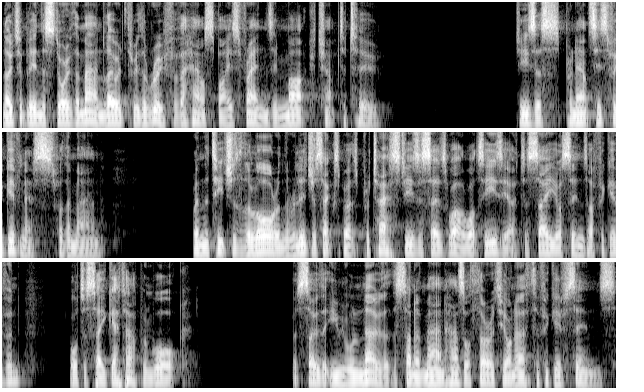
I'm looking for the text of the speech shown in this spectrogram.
notably in the story of the man lowered through the roof of a house by his friends in Mark chapter 2. Jesus pronounces forgiveness for the man. When the teachers of the law and the religious experts protest, Jesus says, Well, what's easier, to say your sins are forgiven or to say, Get up and walk? But so that you will know that the Son of Man has authority on earth to forgive sins,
